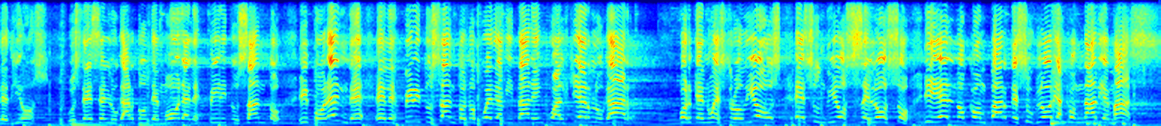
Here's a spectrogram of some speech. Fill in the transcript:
de Dios. Usted es el lugar donde mora el Espíritu Santo. Y por ende el Espíritu Santo no puede habitar en cualquier lugar. Porque nuestro Dios es un Dios celoso y Él no comparte su gloria con nadie más.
